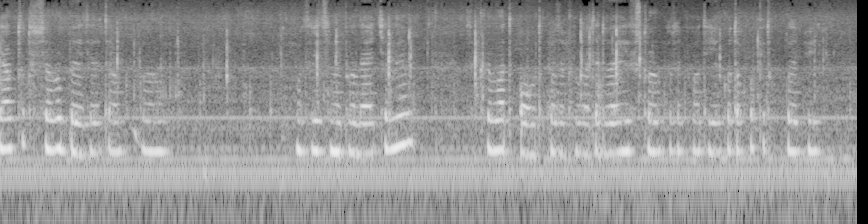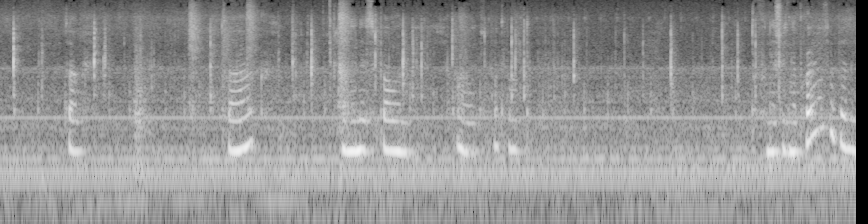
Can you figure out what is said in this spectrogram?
Як тут все робити? Так. е, звідси ми прилетіли. Закривати. О, тако закривати двері, шторку закривати, як отако підходить під. Так. Так. Вони не спали. О, смотрите. То вони щось неправильно зробили?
